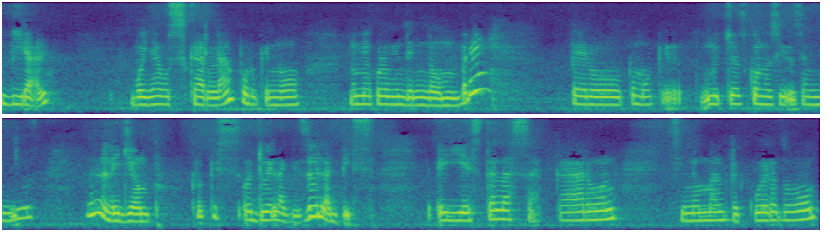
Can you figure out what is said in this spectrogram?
viral. Voy a buscarla porque no, no me acuerdo bien del nombre, pero como que muchos conocidos amigos. Bueno, de Jump, creo que es, o Do It Like This. Y esta la sacaron, si no mal recuerdo,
